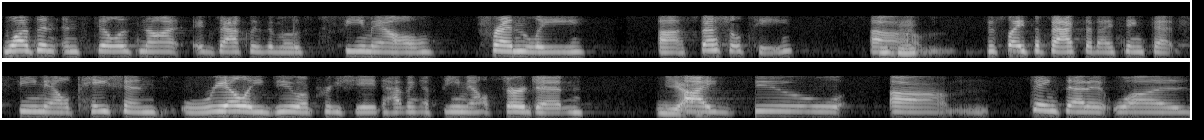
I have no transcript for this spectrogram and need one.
wasn't and still is not exactly the most female friendly uh specialty. Um despite the fact that I think that female patients really do appreciate having a female surgeon. Yeah. I do um think that it was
